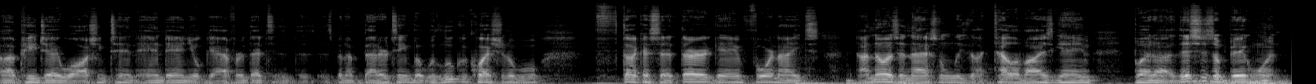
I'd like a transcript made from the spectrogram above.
uh, P.J. Washington and Daniel Gafford, that's it's been a better team. But with Luka questionable, like I said, third game, four nights. I know it's a nationally like televised game, but uh, this is a big one,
